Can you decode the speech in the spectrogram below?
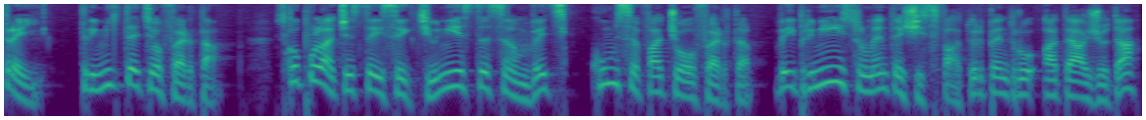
3. Trimiteți oferta. Scopul acestei secțiuni este să înveți cum să faci o ofertă. Vei primi instrumente și sfaturi pentru a te ajuta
